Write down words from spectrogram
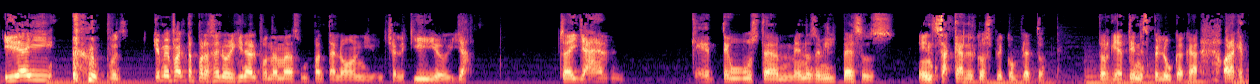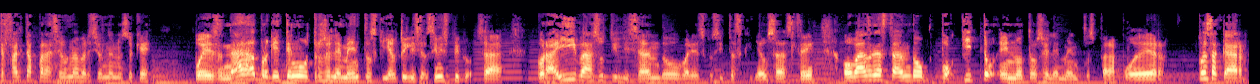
Y de ahí, pues, ¿qué me falta para hacer el original? Pues nada más un pantalón y un chalequillo y ya. O sea, ya, ¿qué te gusta? Menos de mil pesos en sacar el cosplay completo porque ya tienes peluca acá. Ahora, ¿qué te falta para hacer una versión de no sé qué? Pues nada, porque tengo otros elementos que ya utilicé. ¿Sí me explico? O sea, por ahí vas utilizando varias cositas que ya usaste o vas gastando poquito en otros elementos para poder, pues, sacar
